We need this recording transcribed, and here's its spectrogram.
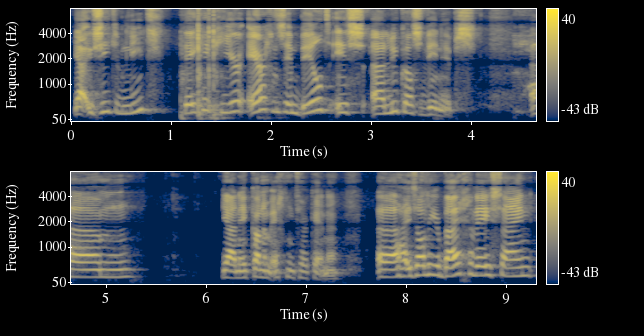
ja, u ziet hem niet, denk ik. Hier ergens in beeld is uh, Lucas Winnips. Um, ja, nee, ik kan hem echt niet herkennen. Eh, hij zal hierbij geweest zijn.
